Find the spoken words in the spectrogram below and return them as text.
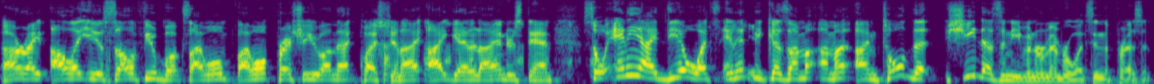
All right, I'll let you sell a few books. I won't. I won't pressure you on that question. I, I get it. I understand. So, any idea what's in it? you. Because I'm I'm I'm told that she doesn't even remember what's in the present.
